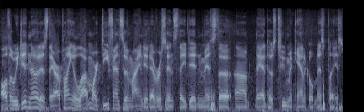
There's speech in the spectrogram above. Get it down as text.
Although we did notice they are playing a lot more defensive minded ever since they did miss the, um, they had those two mechanical misplays.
